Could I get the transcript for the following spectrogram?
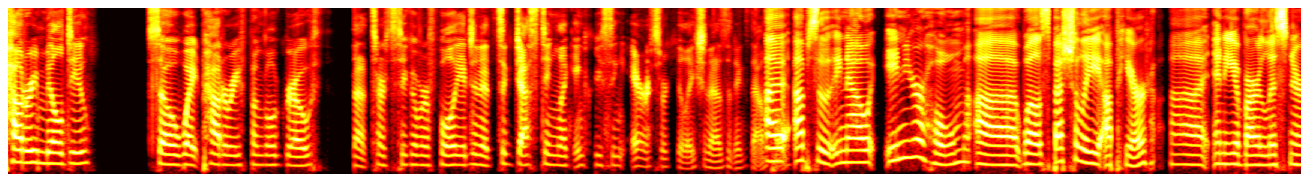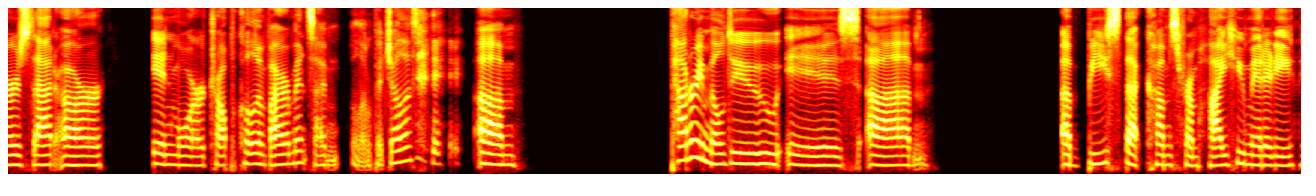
powdery mildew, so white powdery fungal growth that starts to take over foliage, and it's suggesting like increasing air circulation as an example. Uh, absolutely. Now, in your home, uh, well, especially up here, uh, any of our listeners that are in more tropical environments, I'm a little bit jealous. Um, powdery mildew is um, a beast that comes from high humidity,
